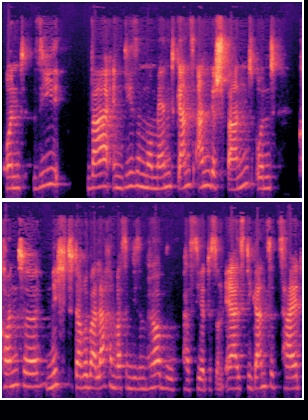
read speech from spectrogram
Und sie war in diesem Moment ganz angespannt und konnte nicht darüber lachen, was in diesem Hörbuch passiert ist. Und er ist die ganze Zeit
